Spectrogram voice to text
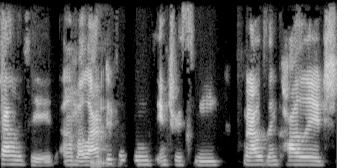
talented. Um, a lot mm-hmm. of different things interest me when I was in college,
